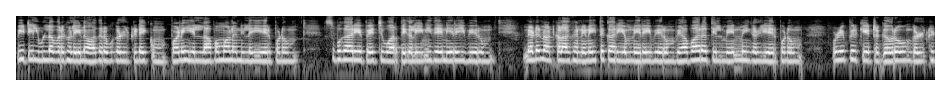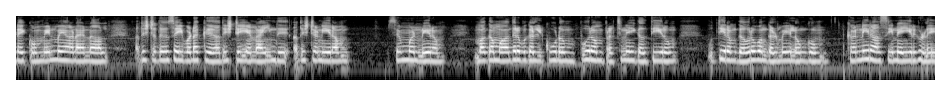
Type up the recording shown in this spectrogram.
வீட்டில் உள்ளவர்களின் ஆதரவுகள் கிடைக்கும். பணியில் லாபமான நிலை ஏற்படும். சுபகாரிய பேச்சுவார்த்தைகள் இனிதே நிறைவேறும். நெடுநாட்களாக நினைத்த காரியம் நிறைவேறும். வியாபாரத்தில் மேன்மைகள் ஏற்படும். உழைப்பிற்கேற்ற கௌரவங்கள் கிடைக்கும். மேன்மையான நாள். அதிர்ஷ்ட திசை வடக்கு. அதிர்ஷ்ட எண் ஐந்து. அதிர்ஷ்ட நிறம் செம்மண் நிறம். மகம் ஆதரவுகள் கூடும். பூரம் பிரச்சனைகள் தீரும். உத்திரம் கௌரவங்கள் மேலோங்கும் கன்னிராசி நேயர்களே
